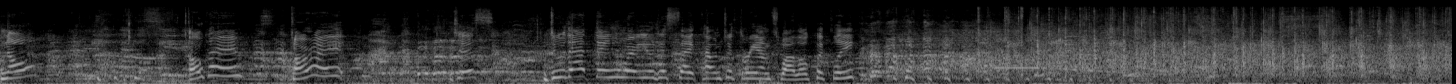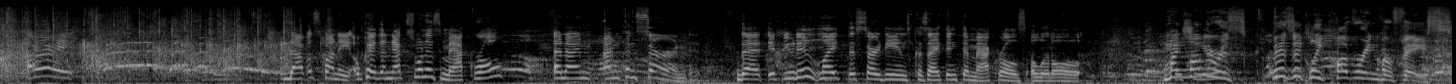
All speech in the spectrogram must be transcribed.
No? Okay. All right. Just do that thing where you just like count to three and swallow quickly. All right. That was funny. Okay, the next one is mackerel, and I'm I'm concerned that if you didn't like the sardines, because I think the mackerel's a little. My fishier. mother is physically covering her face.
